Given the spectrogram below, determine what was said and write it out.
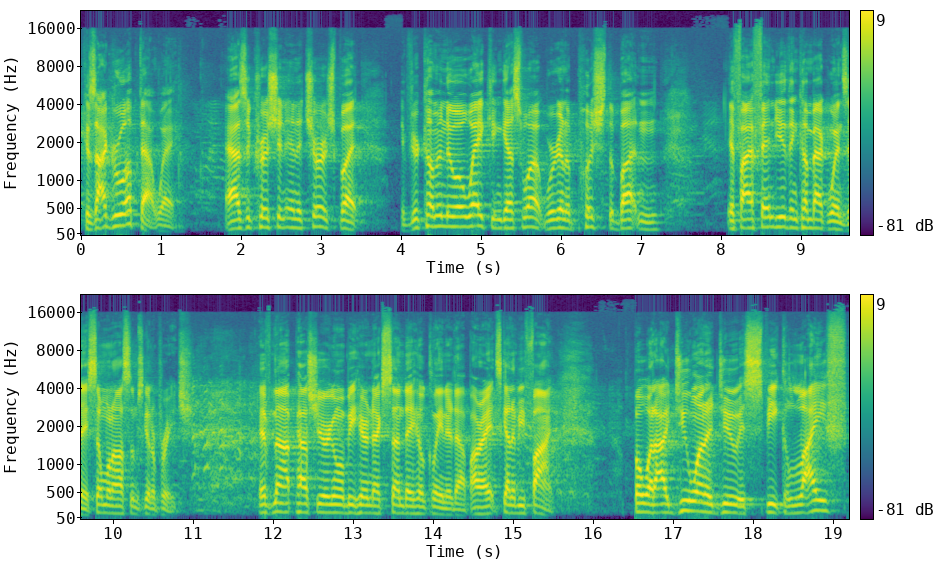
Because I grew up that way as a Christian in a church, but if you're coming to Awaken, guess what? We're going to push the button. If I offend you, then come back Wednesday. Someone awesome's going to preach. If not, Pastor Jurgen will be here next Sunday. He'll clean it up. All right? It's going to be fine. But what I do want to do is speak life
